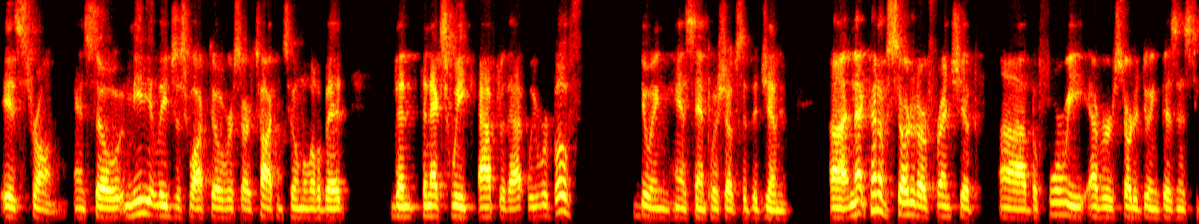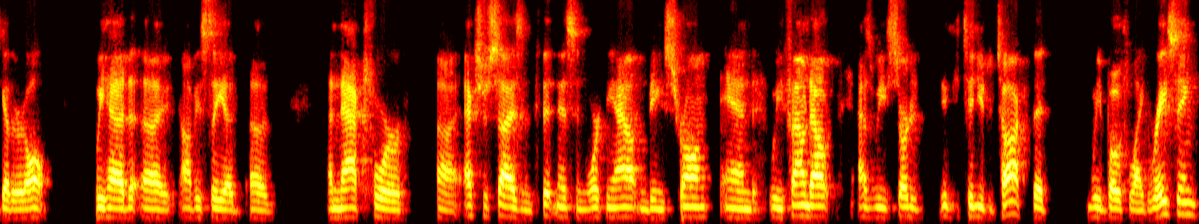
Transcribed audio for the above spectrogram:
is strong. And so immediately just walked over, started talking to him a little bit. Then the next week after that, we were both doing handstand push-ups at the gym. Uh, and that kind of started our friendship uh, before we ever started doing business together at all. We had uh, obviously a, a, a knack for uh, exercise and fitness and working out and being strong. And we found out as we started to continue to talk that we both like racing.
